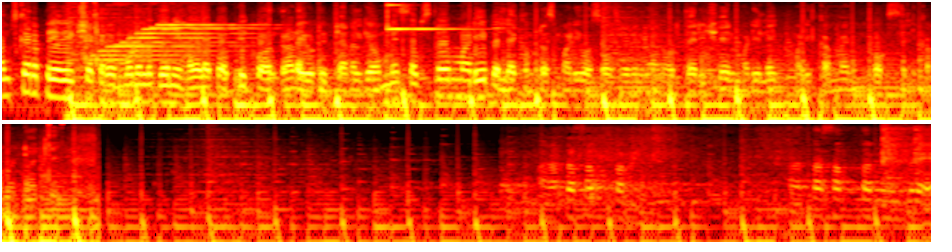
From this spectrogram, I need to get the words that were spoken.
ನಮಸ್ಕಾರ ಪ್ರಿಯ ವೀಕ್ಷಕರು, ಮೂಡಲ ಧ್ವನಿ ಹಳೆ ಪಬ್ಲಿಕ್ ಪವರ್ ಕನ್ನಡ ಯೂಟ್ಯೂಬ್ ಚಾನಲ್ಗೆ ಒಮ್ಮೆ ಸಬ್ಸ್ಕ್ರೈಬ್ ಮಾಡಿ ಬೆಲ್ಲೈಕನ್ ಪ್ರೆಸ್ ಮಾಡಿ, ಹೊಸ ಹೊಸ ವಿಡಿಯೋಗಳನ್ನ ನೋಡ್ತಾ ಇರಿ. ಶೇರ್ ಮಾಡಿ ಲೈಕ್ ಮಾಡಿ ಕಮೆಂಟ್ ಬಾಕ್ಸಲ್ಲಿ ಕಮೆಂಟ್ ಹಾಕಿ. ರಥಸಪ್ತಮಿ. ರಥಸಪ್ತಮಿ ಅಂದರೆ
